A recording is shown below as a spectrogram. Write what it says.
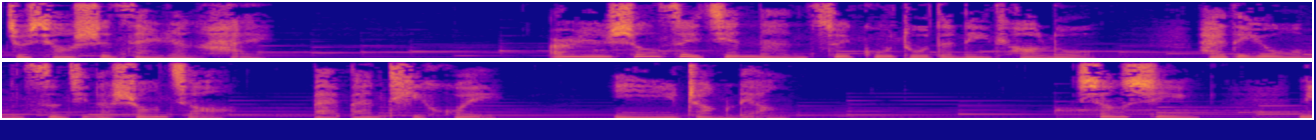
就消失在人海。而人生最艰难、最孤独的那条路，还得用我们自己的双脚，百般体会，一一丈量。相信，你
